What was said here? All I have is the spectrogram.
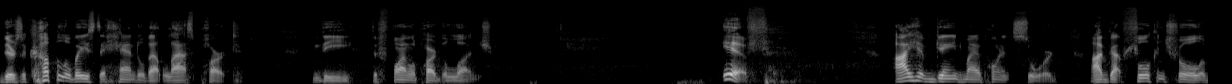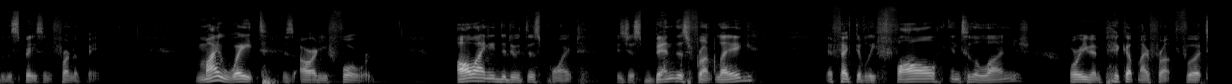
there's a couple of ways to handle that last part, the, the final part of the lunge. If I have gained my opponent's sword, I've got full control over the space in front of me. My weight is already forward. All I need to do at this point is just bend this front leg, effectively fall into the lunge, or even pick up my front foot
